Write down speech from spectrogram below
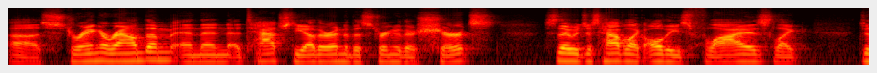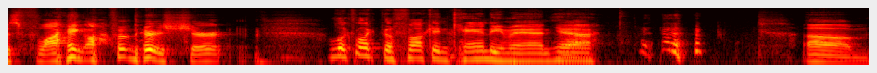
a string around them and then attach the other end of the string to their shirts. So they would just have like all these flies like just flying off of their shirt. Looked like the fucking Candyman. Yeah. Um,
